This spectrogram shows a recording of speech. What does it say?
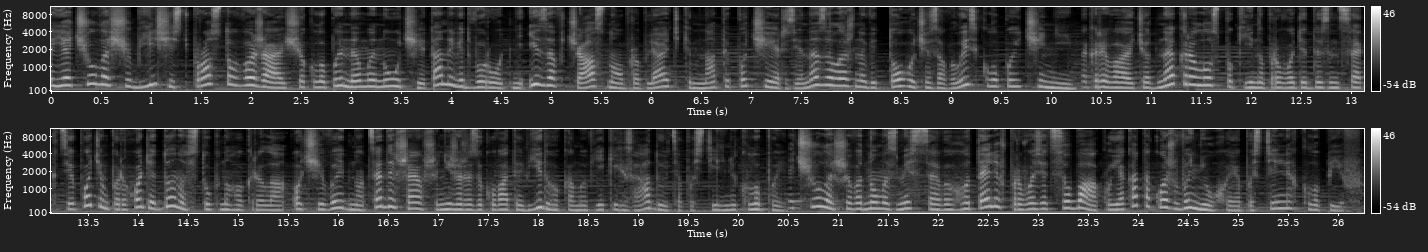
Я чула, що більшість просто вважають, що клопи неминучі та невідворотні і завчасно обробляють кімнати по черзі, незалежно від того, чи завелись клопи чи ні. Накривають одне крило, спокійно проводять дезінсекцію, потім переходять до наступного крила. Очевидно, це дешевше ніж ризикувати відгуками, в яких згадуються постільні клопи. Я чула, що в одному з місцевих готелів привозять собаку, яка також винюхає постільних клопів.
